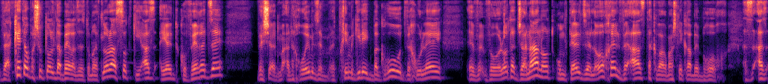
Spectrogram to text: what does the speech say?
והקטע הוא פשוט לא לדבר על זה, זאת אומרת לא לעשות כי אז הילד קובר את זה, ואנחנו רואים את זה, מתחילים בגיל ההתבגרות וכולי, ועולות הג'ננות, הוא מטייל את זה לאוכל, ואז אתה כבר מה שנקרא בברוך. אז, אז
